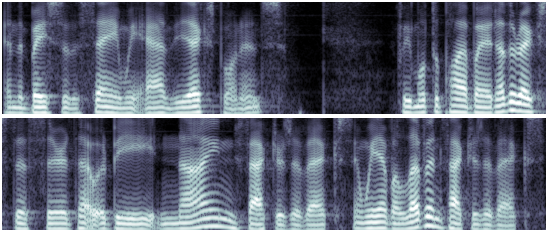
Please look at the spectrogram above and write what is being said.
and the base are the same, we add the exponents. If we multiply by another x to the third, that would be 9 factors of x, and we have 11 factors of x.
